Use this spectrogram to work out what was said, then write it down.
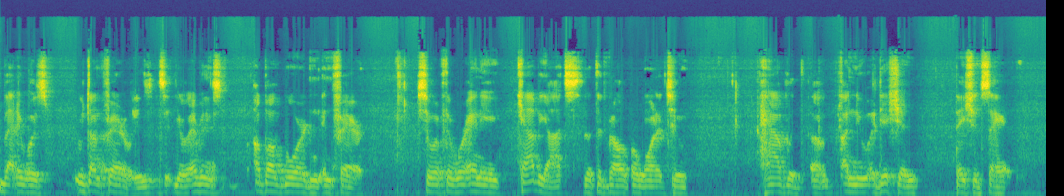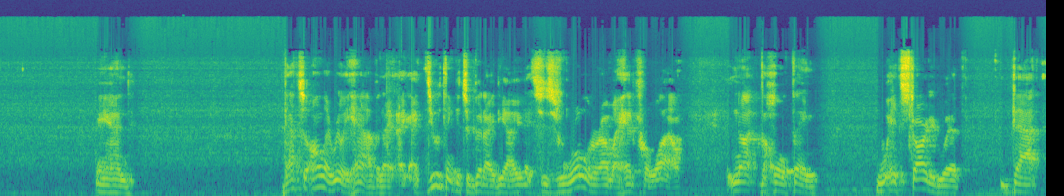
that it was, done fairly. You know, everything's above board and, and fair. So if there were any caveats that the developer wanted to have with a, a new edition, they should say it. And that's all I really have. And I, I, I do think it's a good idea. I, it's just rolling around my head for a while, not the whole thing. It started with that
